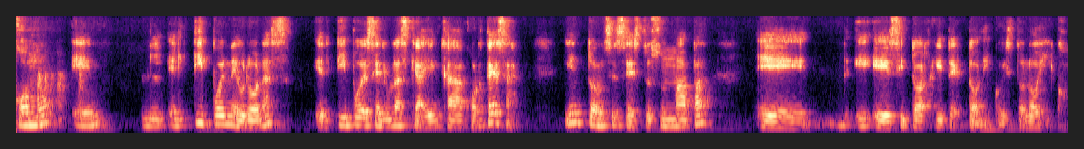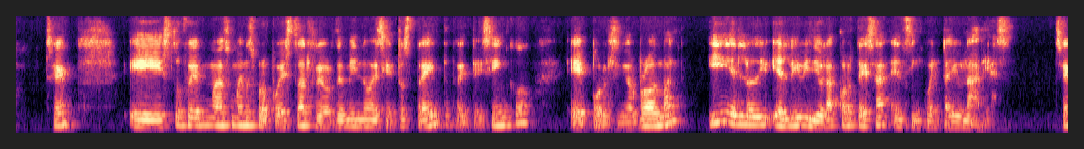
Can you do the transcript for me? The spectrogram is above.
como en el, tipo de neuronas, el tipo de células que hay en cada corteza. Y entonces esto es un mapa eh, citoarquitectónico, histológico. ¿sí? Eh, esto fue más o menos propuesto alrededor de 1930-35 eh, por el señor Brodmann y él, él, dividió la corteza en 51 áreas. ¿sí?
